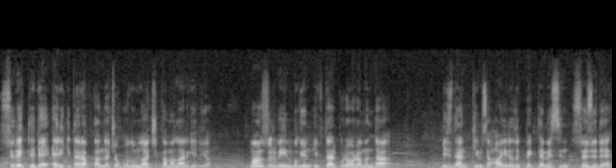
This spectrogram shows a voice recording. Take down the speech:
Sürekli de her iki taraftan da çok olumlu açıklamalar geliyor. Mansur Bey'in bugün iftar programında bizden kimse ayrılık beklemesin sözü de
